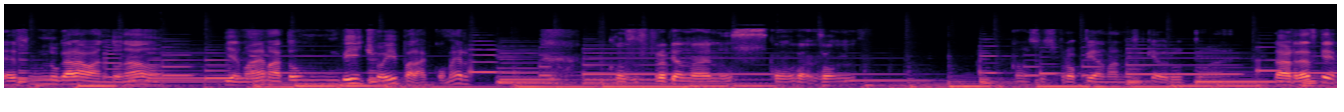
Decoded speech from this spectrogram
es un lugar abandonado. Y el madre mató un bicho ahí para comer. Con sus propias manos, como Sansón. Con sus propias manos, qué bruto, madre. La verdad es que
